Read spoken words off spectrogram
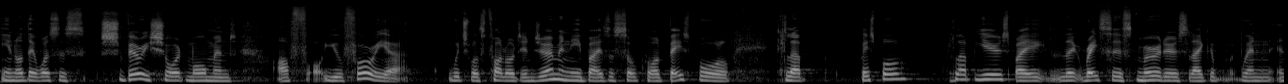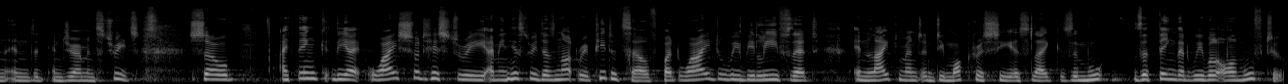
you know, there was this sh- very short moment of euphoria, which was followed in Germany by the so-called baseball club, baseball club years, by like, racist murders, like when in, in, the, in German streets. So I think the, uh, why should history, I mean, history does not repeat itself, but why do we believe that enlightenment and democracy is like the, the thing that we will all move to?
